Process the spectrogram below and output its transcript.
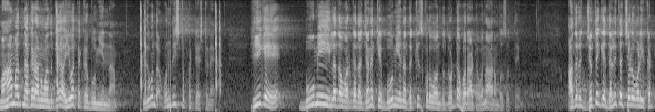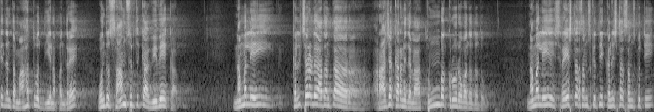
ಮಹಮ್ಮದ್ ನಗರ ಅನ್ನುವುದಕ್ಕೆ ಐವತ್ತು ಎಕರೆ ಭೂಮಿಯನ್ನು. ಇದು ಒಂದು, ಒಂದಿಷ್ಟು ಪಟ್ಟೆ ಅಷ್ಟೇ ಹೀಗೆ ಭೂಮಿ ಇಲ್ಲದ ವರ್ಗದ ಜನಕ್ಕೆ ಭೂಮಿಯನ್ನು ದಕ್ಕಿಸಿಕೊಡುವ ಒಂದು ದೊಡ್ಡ ಹೋರಾಟವನ್ನು ಆರಂಭಿಸುತ್ತೆ ಅದರ ಜೊತೆಗೆ ದಲಿತ ಚಳುವಳಿ ಕಟ್ಟಿದಂಥ ಮಹತ್ವದ್ದು ಏನಪ್ಪ ಅಂದರೆ, ಒಂದು ಸಾಂಸ್ಕೃತಿಕ ವಿವೇಕ. ನಮ್ಮಲ್ಲಿ ಕಲ್ಚರಲ್ ಆದಂಥ ರಾಜಕಾರಣ ಇದೆಲ್ಲ ತುಂಬ ಕ್ರೂರವಾದದ್ದು. ನಮ್ಮಲ್ಲಿ ಶ್ರೇಷ್ಠ ಸಂಸ್ಕೃತಿ, ಕನಿಷ್ಠ ಸಂಸ್ಕೃತಿ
